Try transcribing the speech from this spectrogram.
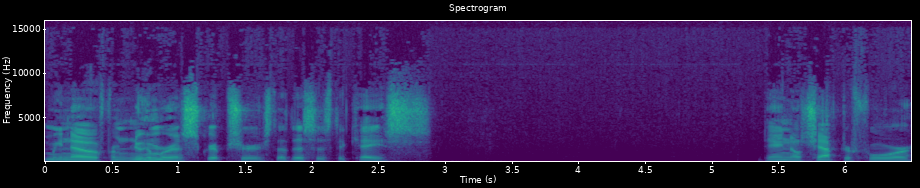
We know from numerous scriptures that this is the case. Daniel chapter 4.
